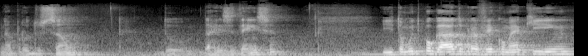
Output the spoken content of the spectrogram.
na produção do, da residência. E estou muito empolgado para ver como é que,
